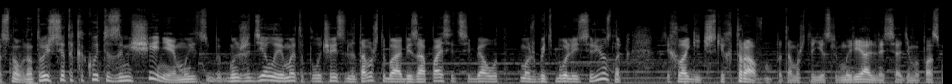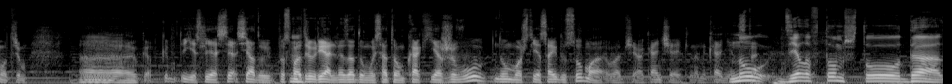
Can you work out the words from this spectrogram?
снова. Ну, то есть это какое-то замещение. Мы, мы же делаем это, получается, для того, чтобы обезопасить себя от, может быть, более серьезных психологических травм, потому что если мы реально сядем и посмотрим, э, если я сяду и посмотрю, реально задумаюсь о том, как я живу, ну, может, я сойду с ума вообще окончательно, наконец-то. Ну, дело в том, что, да,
